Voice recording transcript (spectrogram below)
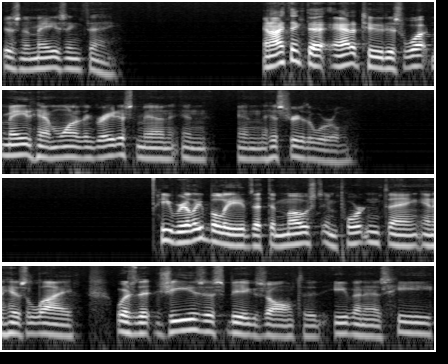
is an amazing thing. And I think that attitude is what made him one of the greatest men in, in the history of the world. He really believed that the most important thing in his life was that Jesus be exalted even as he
